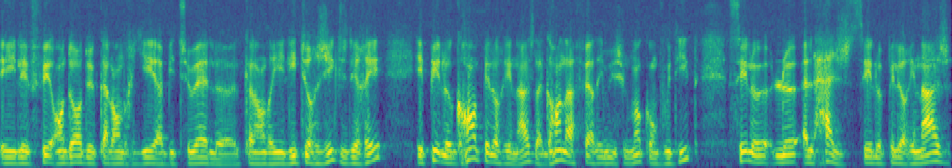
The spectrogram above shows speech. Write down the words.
et il est fait en dehors du calendrier habituel, euh, calendrier liturgique, je dirais. Et puis le grand pèlerinage, la grande affaire des musulmans, comme vous dites, c'est le, le hajj c'est le pèlerinage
